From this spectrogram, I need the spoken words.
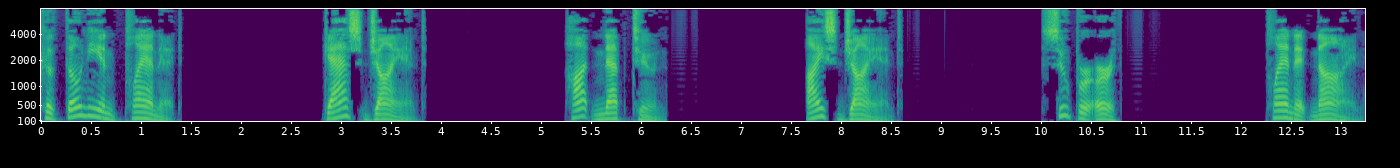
Chthonian planet Gas giant Hot Neptune Ice giant Super-Earth Planet 9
